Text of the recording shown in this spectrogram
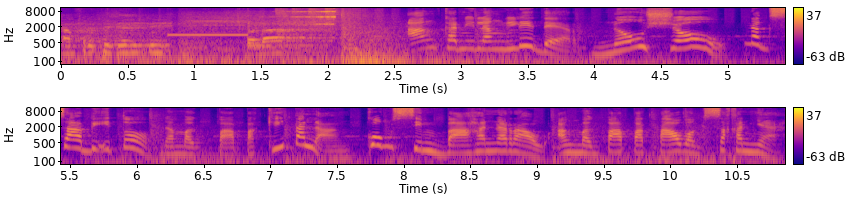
Ang presidente wala Ang kanilang leader, no show. Nagsabi ito na magpapakita lang kung simbahan na raw ang magpapatawag sa kanya.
